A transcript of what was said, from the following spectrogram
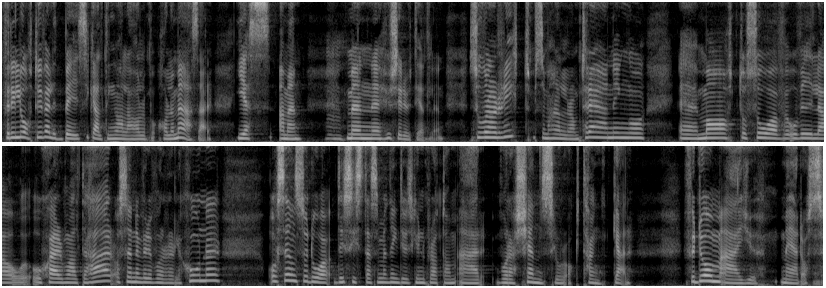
För det låter ju väldigt basic allting och alla håller, håller med så här. Yes, amen. Men eh, hur ser det ut egentligen? Så vår rytm som handlar om träning och eh, mat och sov och vila och, och skärm och allt det här. Och sen är det våra relationer. Och sen så då, det sista som jag tänkte vi skulle prata om är våra känslor och tankar. För de är ju med oss.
